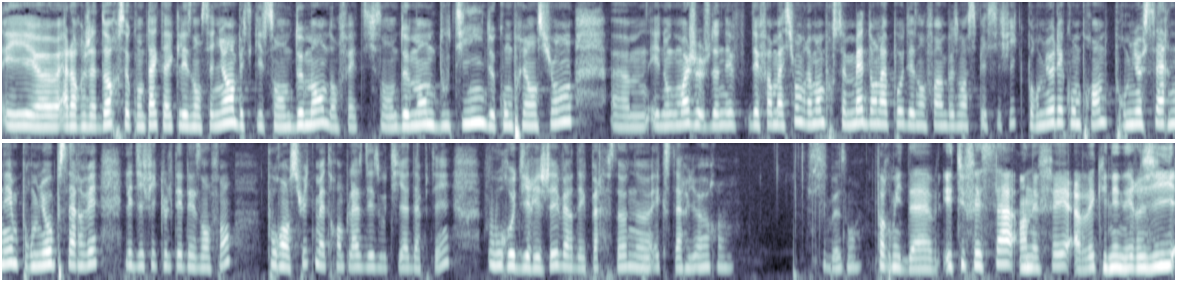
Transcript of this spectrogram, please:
Et alors, j'adore ce contact avec les enseignants parce qu'ils sont en demande, en fait. Ils sont en demande d'outils, de compréhension. Et donc, moi, je, je donne des, formations vraiment pour se mettre dans la peau des enfants à besoins spécifiques, pour mieux les comprendre, pour mieux cerner, pour mieux observer les difficultés des enfants, pour ensuite mettre en place des outils adaptés ou rediriger vers des personnes extérieures, si besoin. Formidable. Et tu fais ça, en effet, avec une énergie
